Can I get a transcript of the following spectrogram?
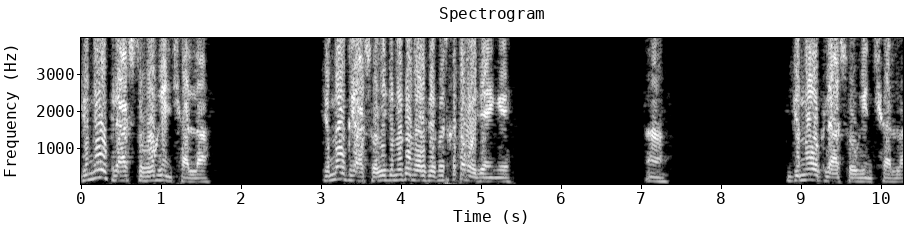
جمعے کو کلاس تو ہوگی انشاءاللہ۔ جمعے کو کلاس ہوگی جمعے کو میرے پیپرز ختم ہو جائیں گے ہاں جمعے کو کلاس ہوگی انشاءاللہ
